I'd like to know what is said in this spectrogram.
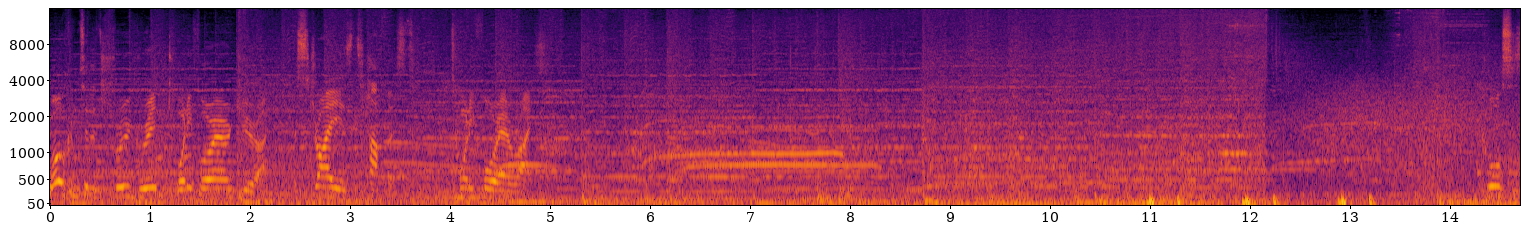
Welcome to the True Grit 24 Hour Enduro, Australia's toughest 24 hour race. The course is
